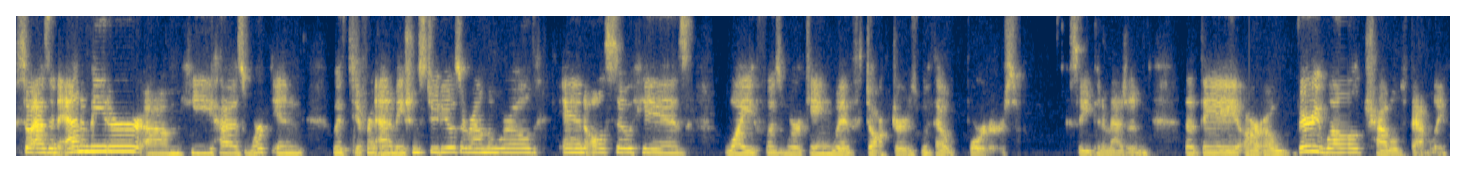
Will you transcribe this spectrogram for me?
So, as an animator, um, he has worked in with different animation studios around the world, and also his wife was working with Doctors Without Borders. So you can imagine that they are a very well traveled family.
